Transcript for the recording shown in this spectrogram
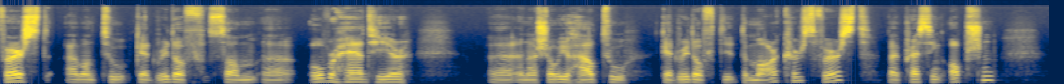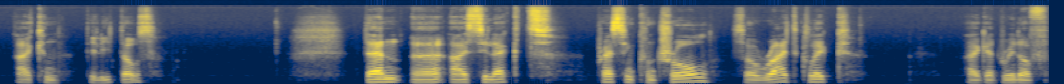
First, I want to get rid of some uh, overhead here uh, and I'll show you how to get rid of the, the markers first by pressing Option. I can delete those. Then uh, I select pressing Control, so right click, I get rid of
